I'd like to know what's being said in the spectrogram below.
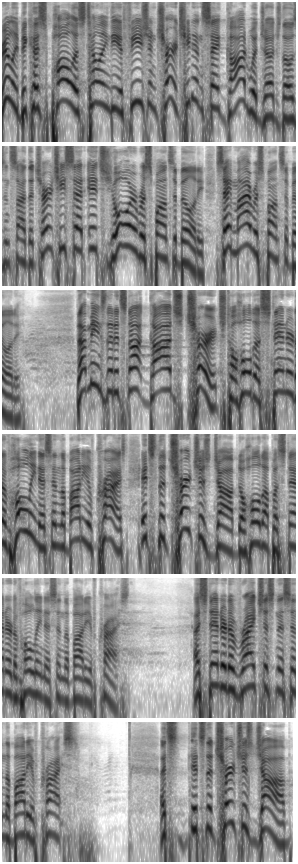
Really, because Paul is telling the Ephesian church, he didn't say God would judge those inside the church. He said, it's your responsibility. Say, my responsibility. That means that it's not God's church to hold a standard of holiness in the body of Christ. It's the church's job to hold up a standard of holiness in the body of Christ, a standard of righteousness in the body of Christ. It's, it's the church's job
